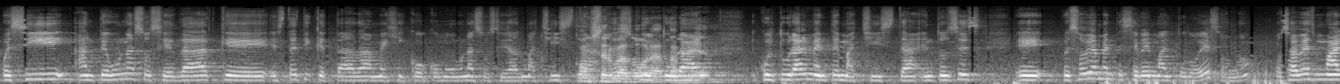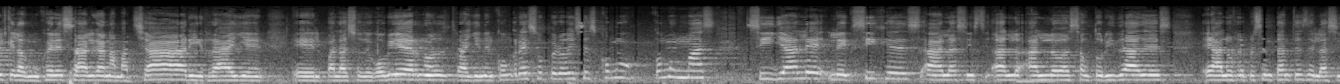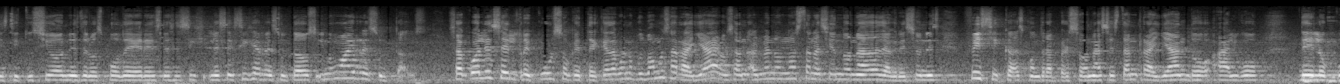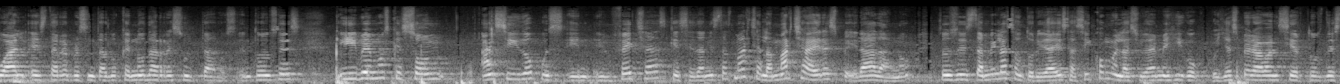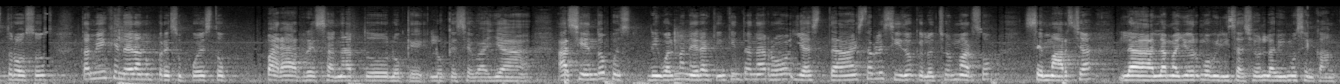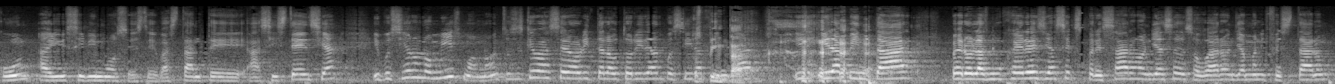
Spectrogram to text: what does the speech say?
pues sí, ante una sociedad que está etiquetada a México como una sociedad machista, conservadora también. culturalmente machista, entonces eh, pues obviamente se ve mal todo eso, ¿no? O sea, ves mal que las mujeres salgan a marchar y rayen el Palacio de Gobierno, rayen el Congreso, pero dices, ¿cómo, cómo más si ya le, exiges a las, a, las autoridades, eh, a los representantes de las instituciones, de los poderes, les exige resultados y no hay resultados? Sea, ¿cuál es el recurso que te queda? Bueno, pues vamos a rayar, o sea, al menos no están haciendo nada de agresiones físicas contra personas, están rayando algo de lo cual está representando que no da resultados. Entonces, y vemos que son, han sido pues en, fechas que se dan estas marchas. La marcha era esperada, ¿no? Entonces, también las autoridades, así como en la Ciudad de México, pues ya esperaban ciertos destrozos, también generan un presupuesto para resanar todo lo que, lo que se vaya haciendo. Pues de igual manera aquí en Quintana Roo ya está establecido que el 8 de marzo se marcha. La, la mayor movilización la vimos en Cancún, ahí sí vimos este, bastante asistencia y pues hicieron lo mismo, ¿no? Entonces, ¿qué va a hacer ahorita la autoridad? Pues ir a pues pintar, ir a pintar, pero las mujeres ya se expresaron, ya se deshogaron, ya manifestaron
